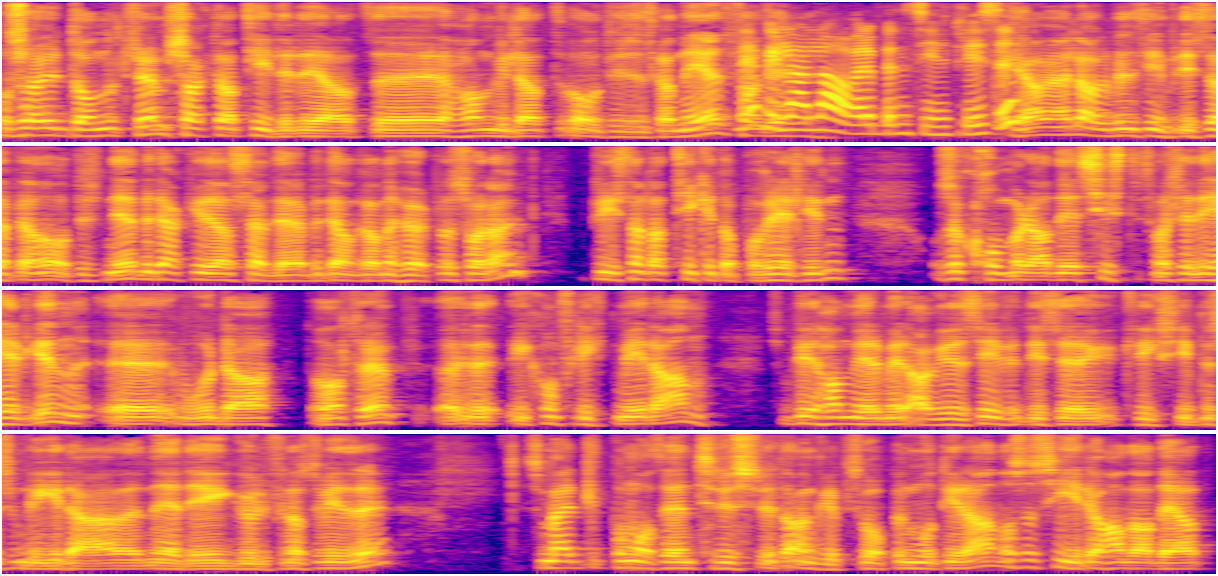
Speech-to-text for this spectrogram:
Og så har jo Donald Trump sagt da tidligere at uh, han vil at oljeprisen skal ned. han vil ha lavere bensinpriser. ja, han vil ha lavere bensinpriser for han ha oljeprisen ned, men det har ikke Saudi-Arabia og de andre landene hørt på så langt. Prisen har da tikket oppover hele tiden. Og så kommer da det siste som har skjedd i helgen, uh, hvor da Donald Trump, uh, i konflikt med Iran, så blir han mer og mer aggressiv. Disse krigsskipene som ligger da nede i Gulfen osv., som er på en måte en trussel, et angrepsvåpen mot Iran. Og så sier jo han da det at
